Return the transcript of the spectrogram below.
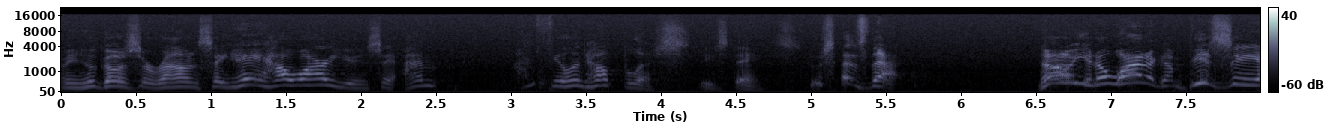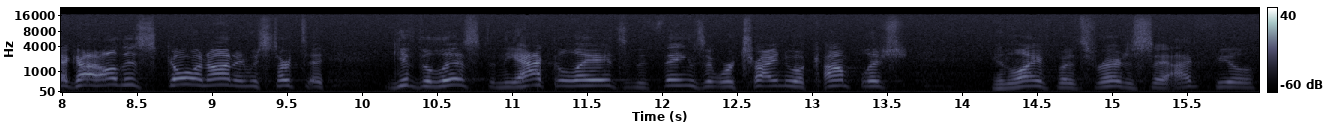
I mean, who goes around saying, hey, how are you? And say, I'm, I'm feeling helpless these days. Who says that? No, you know what? I got busy. I got all this going on. And we start to give the list and the accolades and the things that we're trying to accomplish in life, but it's rare to say, I feel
